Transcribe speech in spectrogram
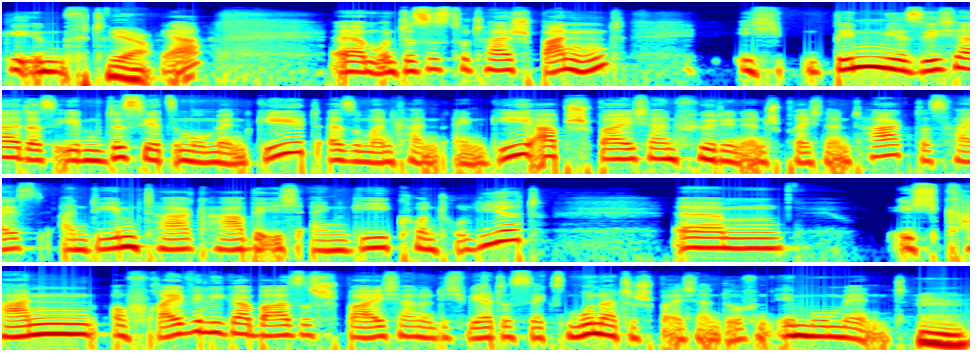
geimpft? Ja. ja? Ähm, und das ist total spannend. Ich bin mir sicher, dass eben das jetzt im Moment geht. Also man kann ein G abspeichern für den entsprechenden Tag. Das heißt, an dem Tag habe ich ein G kontrolliert. Ähm, ich kann auf freiwilliger Basis speichern und ich werde es sechs Monate speichern dürfen im Moment. Hm.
